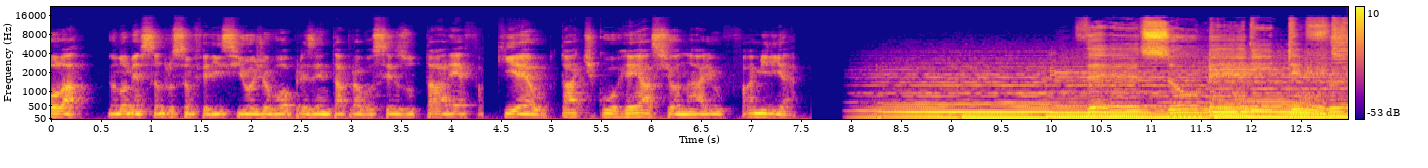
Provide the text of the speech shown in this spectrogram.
Olá, meu nome é Sandro Sanfelice e hoje eu vou apresentar para vocês o Tarefa, que é o Tático Reacionário Familiar. There's so many different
